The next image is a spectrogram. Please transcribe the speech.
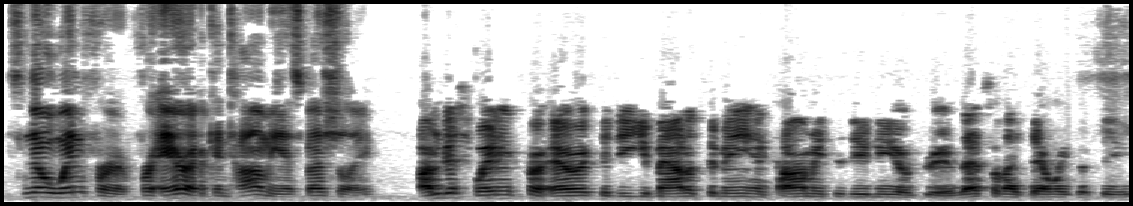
it's no win for for Eric and Tommy especially. I'm just waiting for Eric to do You Matter to Me and Tommy to do New York Groove. That's what I can't wait to see.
